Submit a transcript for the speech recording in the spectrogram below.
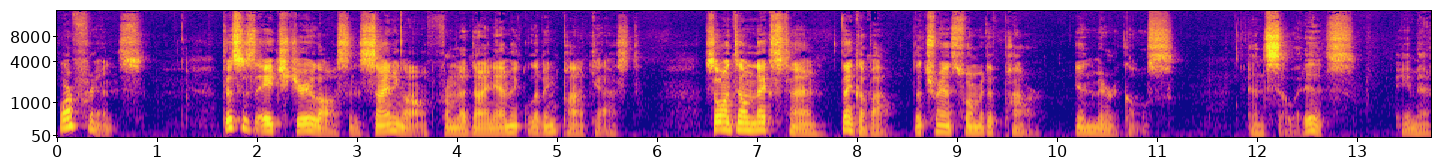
or friends. This is H. Jerry Lawson signing off from the Dynamic Living Podcast. So until next time, think about the transformative power in miracles. And so it is. Amen.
